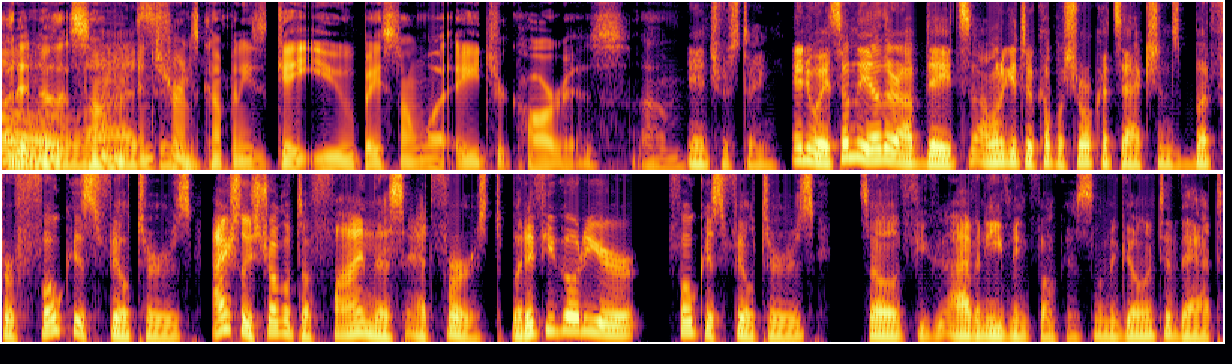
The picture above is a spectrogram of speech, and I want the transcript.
I didn't know Oh, that some I see. insurance companies gate you based on what age your car is. Um, Interesting. Anyway, some of the other updates, I want to get to a couple shortcuts actions, but for focus filters, I actually struggled to find this at first. But if you go to your focus filters, so if you I have an evening focus, let me go into that.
